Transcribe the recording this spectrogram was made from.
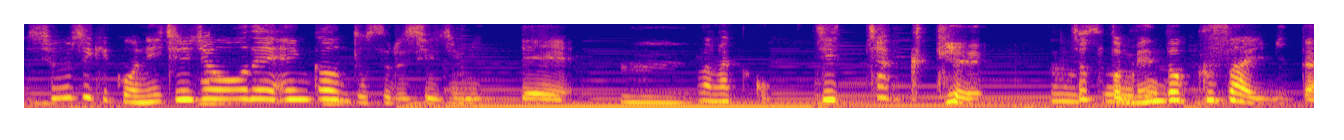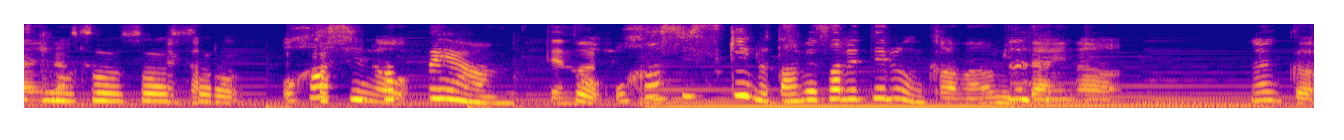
正直こう日常でエンカウントするしじみって、うんまあなんかこうちっちゃくてちょっと面倒くさいみたいな。そうそうそうそうお箸のカツやんってなるそうお箸スキル試されてるんかなみたいな。なんか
